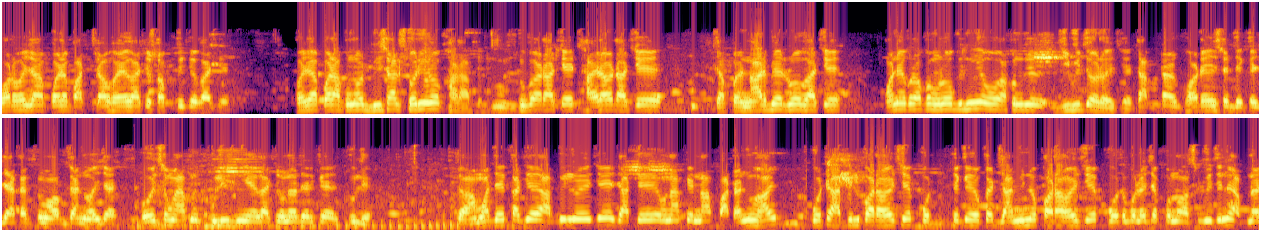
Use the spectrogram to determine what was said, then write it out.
বড় হয়ে যাওয়ার পরে বাচ্চাও হয়ে গেছে, সব কিছু গেছে। হয়ে যাওয়ার পর এখন ওর বিশাল শরীরও খারাপ। সুগার আছে থাইরয়েড আছে, তারপরে নার্ভের রোগ আছে। অনেক রকম রোগ নিয়ে ও এখন জীবিত রয়েছে। ডাক্তার ঘরে এসে দেখে যায়, এক এক সময় অজ্ঞান হয়ে যায়। ওই সময় এখন পুলিশ নিয়ে গেছে ওনাদেরকে তুলে। তো আমাদের কাছে আপিল রয়েছে যাতে ওনাকে না পাঠানো হয়। কোর্টে আপিল করা হয়েছে কোর্ট থেকে ওকে জামিনও করা হয়েছে। কোর্ট বলেছে কোনো অসুবিধা নেই আপনার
